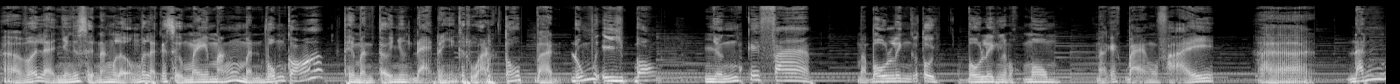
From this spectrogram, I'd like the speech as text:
à, với lại những cái sự năng lượng với lại cái sự may mắn mình vốn có thì mình tự nhiên đạt được những kết quả rất tốt. Và đúng y bon những cái pha mà bowling của tôi bowling là một môn mà các bạn phải à, đánh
